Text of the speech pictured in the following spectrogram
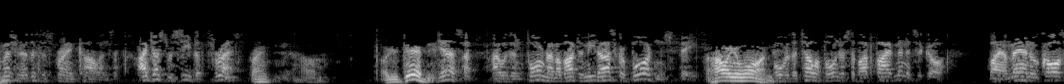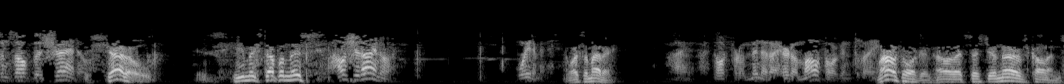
Commissioner, this is Frank Collins. I just received a threat. Frank. Oh, oh you did? Yes, I, I was informed I'm about to meet Oscar Borden's fate. How are you warned? Over the telephone just about five minutes ago. By a man who calls himself the Shadow. The Shadow. Is he mixed up in this? How should I know? Wait a minute. What's the matter? I, I thought for a minute I heard a mouth organ playing. Mouth organ. Oh, that's just your nerves, Collins.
